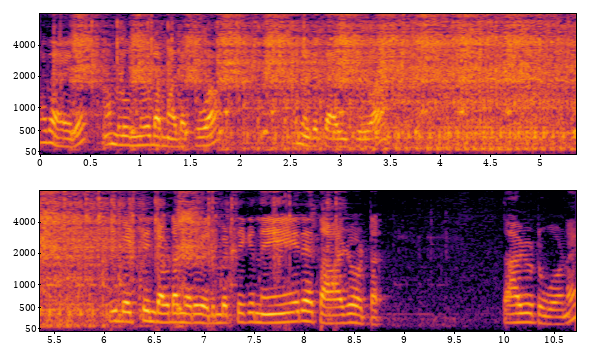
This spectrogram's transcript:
അതായത് നമ്മൾ ഒന്നുകൂടെ മടക്കുക. എന്നിട്ട് തയ്ക്കുക ഈ വെട്ടിന്റെ അവിടം വരെ വരുമ്പോഴത്തേക്ക് നേരെ താഴോട്ട് താഴോട്ട് പോണേ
